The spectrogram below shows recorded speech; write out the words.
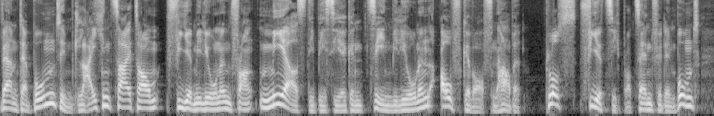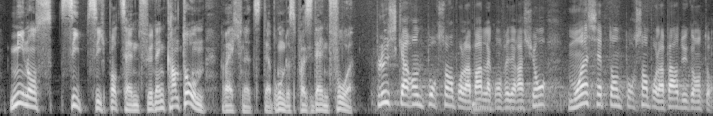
während der Bund im gleichen Zeitraum vier Millionen Franken mehr als die bisherigen zehn Millionen aufgeworfen habe. Plus 40 Prozent für den Bund, minus 70 Prozent für den Kanton, rechnet der Bundespräsident vor plus 40% pour la part de la Confédération, moins 70% pour la part du Canton.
